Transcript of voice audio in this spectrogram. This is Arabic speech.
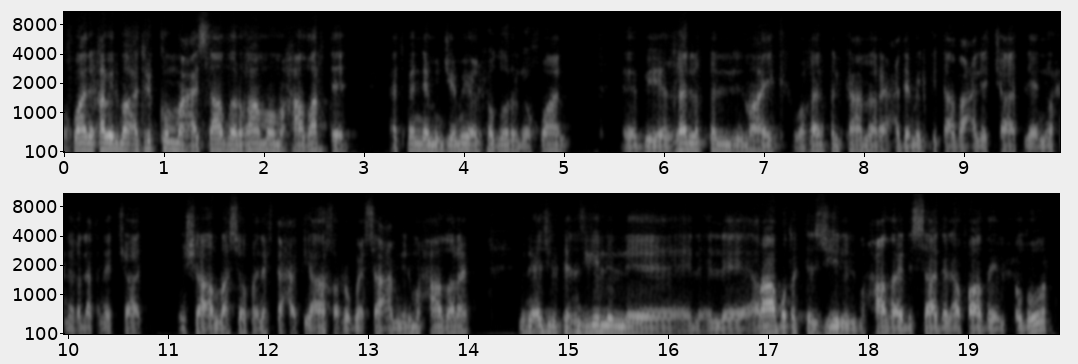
إخواني قبل ما أترككم مع أستاذ ضرغام ومحاضرته أتمنى من جميع الحضور الإخوان بغلق المايك وغلق الكاميرا عدم الكتابة على الشات لأنه إحنا غلقنا الشات وإن شاء الله سوف نفتحه في آخر ربع ساعة من المحاضرة. من أجل تنزيل رابط التسجيل المحاضرة للسادة الأفاضل الحضور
